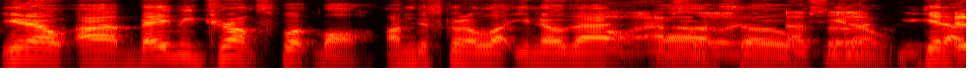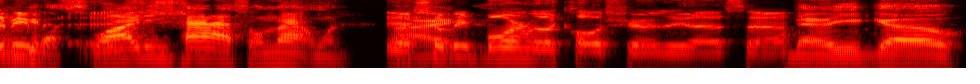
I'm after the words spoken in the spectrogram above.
you know, uh, baby trumps football. I'm just going to let you know that. Oh, absolutely. Uh, so absolutely. you know, you get a, you get a sliding pass on that one. Yeah, All she'll right? be born with a culture jersey though. So there you go.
